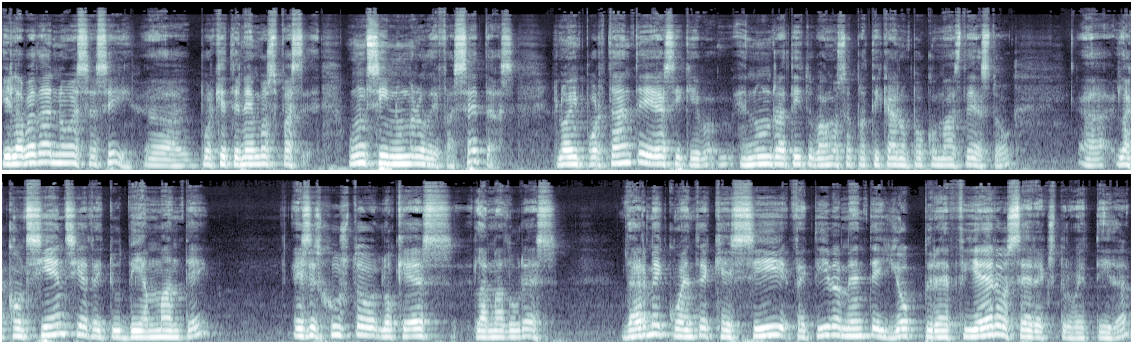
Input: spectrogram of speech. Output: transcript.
Y la verdad no es así, ah, porque tenemos un sinnúmero de facetas. Lo importante es, y que en un ratito vamos a platicar un poco más de esto, la conciencia de tu diamante, ese es justo lo que es la madurez. Darme cuenta que sí, efectivamente yo prefiero ser extrovertida,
